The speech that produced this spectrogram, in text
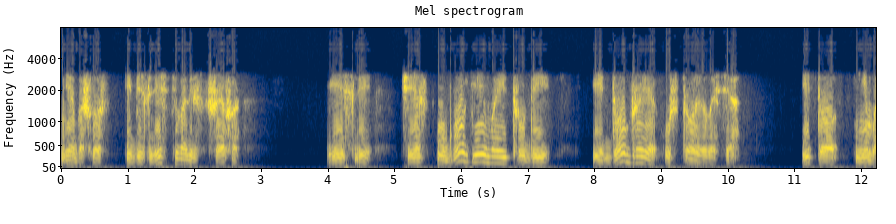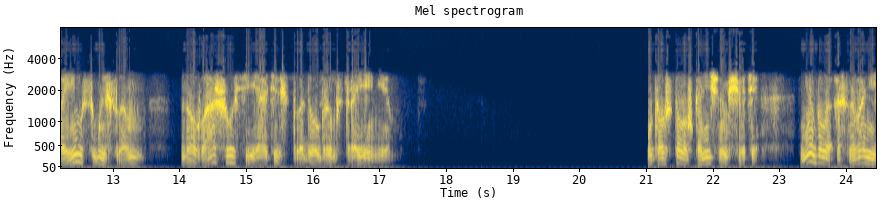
Не обошлось и без лести в адрес шефа. Если через убогие мои труды и доброе устроилося, и то не моим смыслом, но вашего сиятельства добрым строением. Толстого в конечном счете не было оснований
